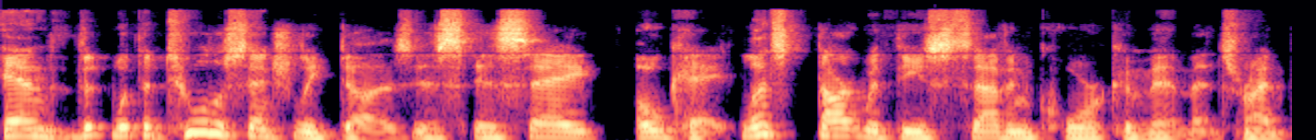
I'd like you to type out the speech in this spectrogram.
And the, what the tool essentially does is is say, okay, let's start with these seven core commitments, right?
